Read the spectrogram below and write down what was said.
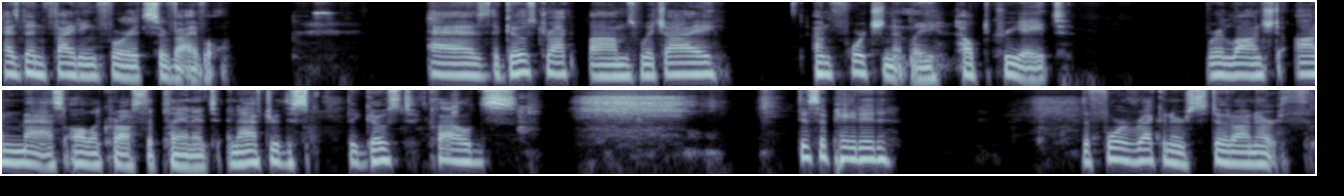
has been fighting for its survival. As the ghost rock bombs, which I unfortunately helped create, were launched en masse all across the planet. And after the, the ghost clouds dissipated, the four reckoners stood on Earth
